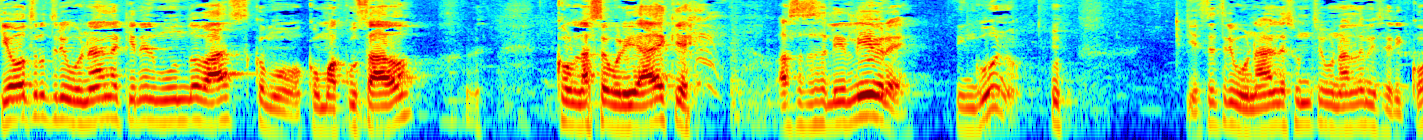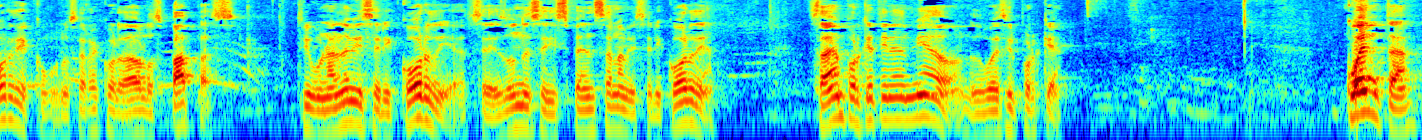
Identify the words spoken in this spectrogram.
¿Qué otro tribunal aquí en el mundo vas como, como acusado con la seguridad de que vas a salir libre? Ninguno. Y este tribunal es un tribunal de misericordia, como nos ha recordado los papas. Tribunal de misericordia, es donde se dispensa la misericordia. ¿Saben por qué tienen miedo? Les voy a decir por qué. Cuenta,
